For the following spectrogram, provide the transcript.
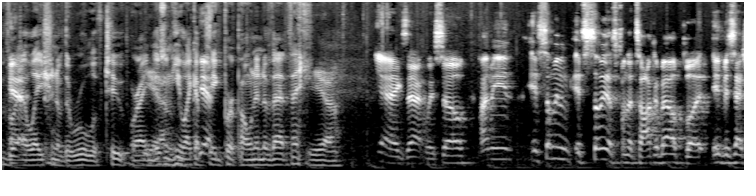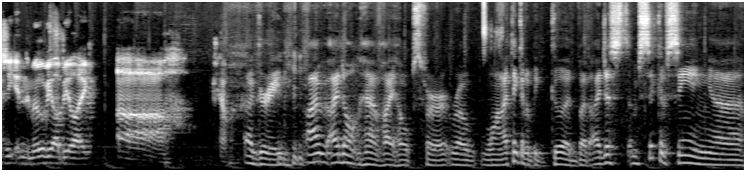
Yeah. violation of the rule of two, right? Yeah. Isn't he like a Yeah. big proponent of that thing? Yeah. Yeah, exactly. So, I mean, it's something it's something that's fun to talk about, but if it's actually in the movie, I'll be like, ah, come on. Agreed. I, I don't have high hopes for Rogue One. I think it'll be good, but I just I'm sick of seeing, uh,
